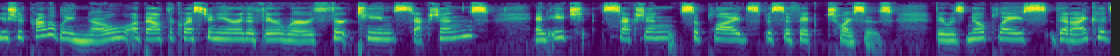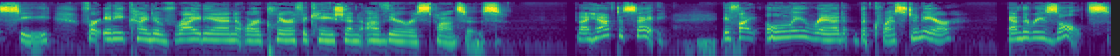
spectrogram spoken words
You should probably know about the questionnaire that there were 13 sections and each section supplied specific choices. There was no place that I could see for any kind of write in or clarification of their responses. And I have to say, if I only read the questionnaire and the results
